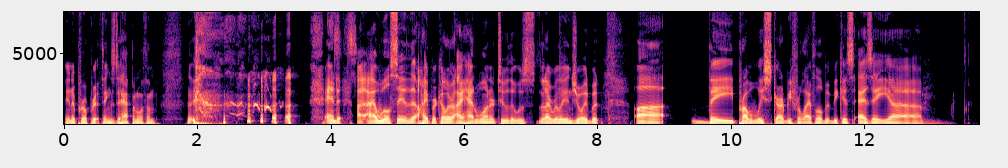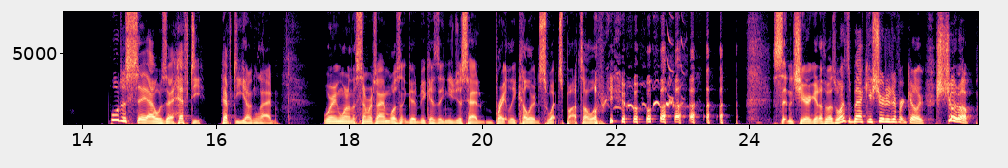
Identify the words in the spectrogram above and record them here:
inappropriate things to happen with them. and I, I will say that hypercolor, I had one or two that was that I really enjoyed, but uh, they probably scarred me for life a little bit because as a uh, we'll just say I was a hefty, hefty young lad. Wearing one in the summertime wasn't good because then you just had brightly colored sweat spots all over you. Sit in a chair, get up Why's the back of your shirt a different color? Shut up.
